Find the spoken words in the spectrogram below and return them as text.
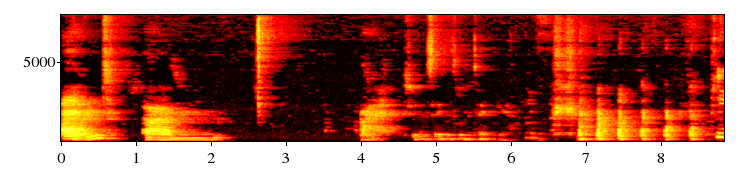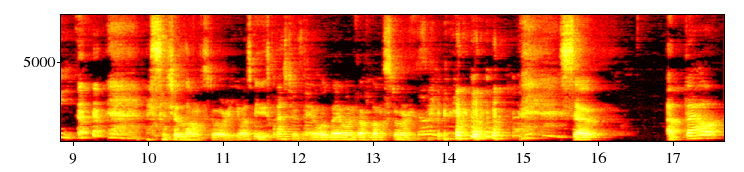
And um, uh, should I say this on the tape? Please. it's such a long story. You ask me these questions, they all, they all involve long stories. so, about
